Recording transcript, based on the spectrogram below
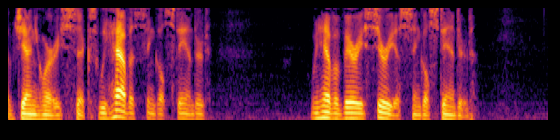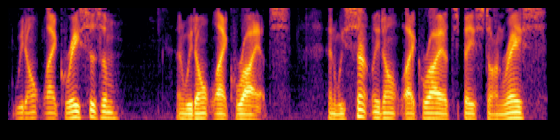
of January 6. We have a single standard. We have a very serious single standard. We don't like racism, and we don't like riots. And we certainly don't like riots based on race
